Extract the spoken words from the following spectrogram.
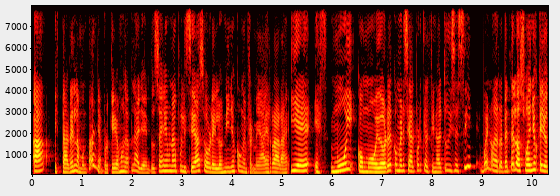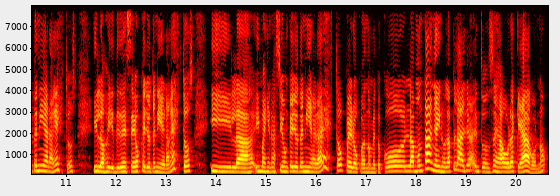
a estar en la montaña porque íbamos a la playa. Entonces es una publicidad sobre los niños con enfermedades raras. Y es muy conmovedor el comercial porque al final tú dices, sí, bueno, de repente los sueños que yo tenía eran estos y los deseos que yo tenía eran estos y la imaginación que yo tenía era esto, pero cuando me tocó la montaña y no la playa, entonces ahora qué hago, ¿no?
